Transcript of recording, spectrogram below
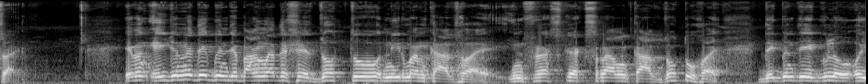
চায়। এবং এই জন্য দেখবেন যে বাংলাদেশে যত নির্মাণ কাজ হয় ইনফ্রাস্ট্রাকচারাল কাজ যত হয়, দেখবেন যে এগুলো ওই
